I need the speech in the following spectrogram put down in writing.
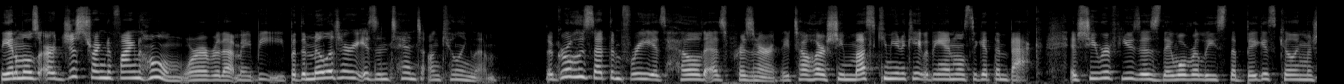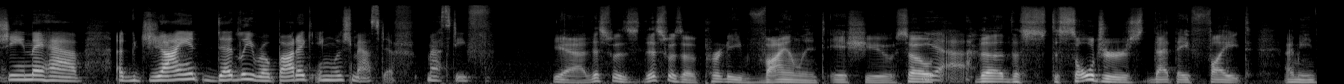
The animals are just trying to find home, wherever that may be, but the military is intent on killing them. The girl who set them free is held as prisoner. They tell her she must communicate with the animals to get them back. If she refuses, they will release the biggest killing machine they have a giant, deadly, robotic English mastiff. Mastiff. Yeah, this was this was a pretty violent issue. So Yeah. the the the soldiers that they fight, I mean,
